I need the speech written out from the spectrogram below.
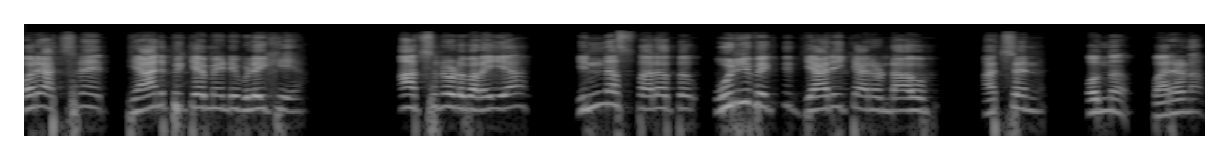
ഒരച്ഛനെ ധ്യാനിപ്പിക്കാൻ വേണ്ടി വിളിക്കുക. ആ അച്ഛനോട് പറയുക ഇന്ന സ്ഥലത്ത് ഒരു വ്യക്തി ധ്യാനിക്കാനുണ്ടാവും. അച്ഛൻ ഒന്ന് വരണം.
